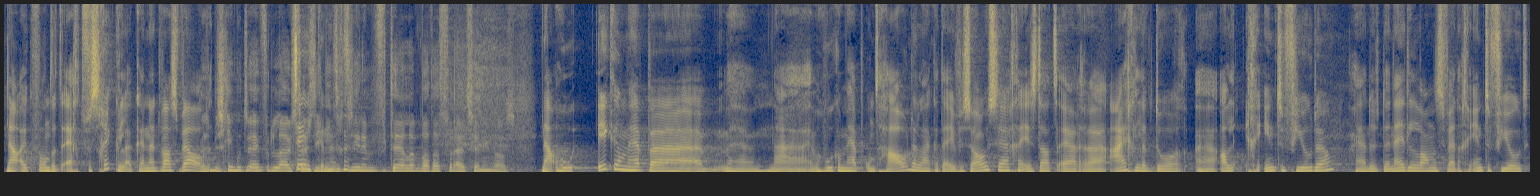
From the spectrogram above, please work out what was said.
Nou, ik vond het echt verschrikkelijk. En het was wel. Dus misschien moeten we even voor de luisteraars die het niet gezien hebben vertellen wat dat voor uitzending was. Nou, hoe ik hem heb, uh, uh, nou, hoe ik hem heb onthouden, laat ik het even zo zeggen, is dat er uh, eigenlijk door alle geïnterviewden, hè, dus de Nederlanders werden geïnterviewd.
